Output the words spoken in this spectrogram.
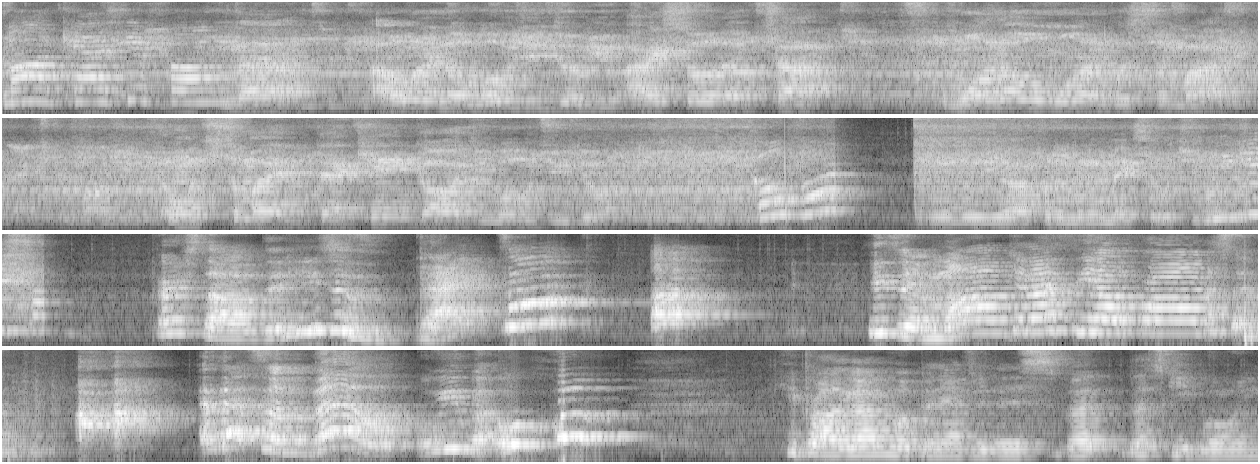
Mom, can I see your phone? Nah. I want to know what would you do if you ISO'd up top one on one with somebody? And when somebody that can't guard you, what would you do? Go what? You gotta put him in the mixer. What you You would do? just First off, did he just back talk? Uh, he said, Mom, can I see your phone? I said, uh, that's a belt. We, ooh, ooh. He probably got a whooping after this, but let's keep going.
